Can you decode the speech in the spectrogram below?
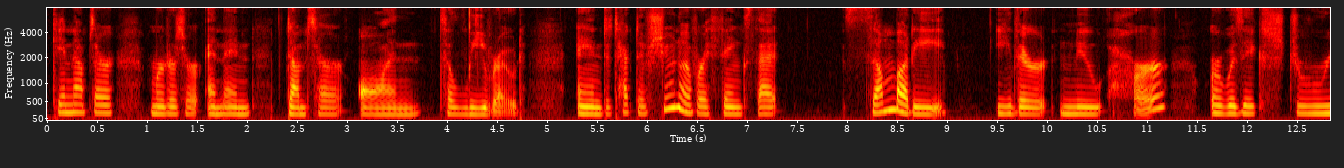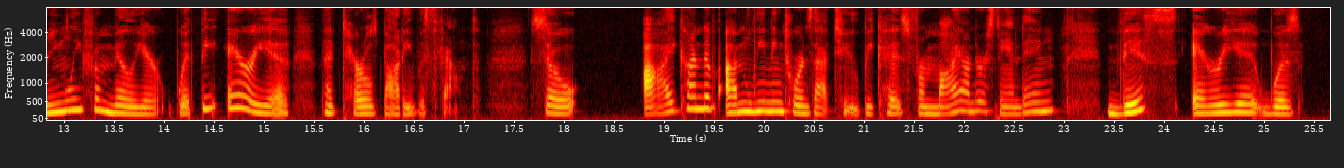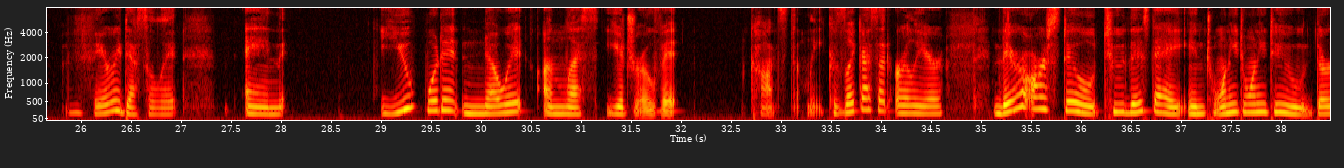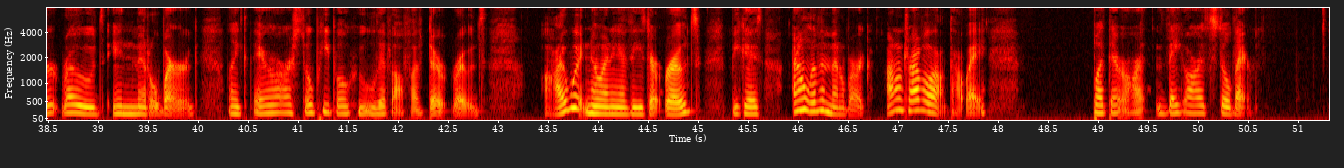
kidnaps her, murders her, and then dumps her on to Lee Road. And Detective Schoonover thinks that somebody either knew her or was extremely familiar with the area that Teryl's body was found. So I kind of I'm leaning towards that too because from my understanding this area was very desolate and you wouldn't know it unless you drove it constantly. Because, like I said earlier, there are still to this day in 2022 dirt roads in Middleburg. Like, there are still people who live off of dirt roads. I wouldn't know any of these dirt roads because I don't live in Middleburg. I don't travel out that way. But there are they are still there.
